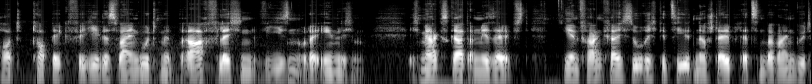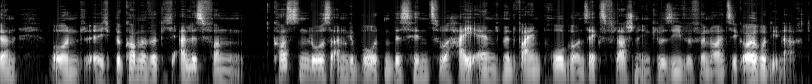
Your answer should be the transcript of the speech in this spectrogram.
Hot Topic für jedes Weingut mit Brachflächen, Wiesen oder ähnlichem. Ich merke es gerade an mir selbst. Hier in Frankreich suche ich gezielt nach Stellplätzen bei Weingütern und ich bekomme wirklich alles von kostenlos angeboten bis hin zu High-End mit Weinprobe und sechs Flaschen inklusive für 90 Euro die Nacht.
